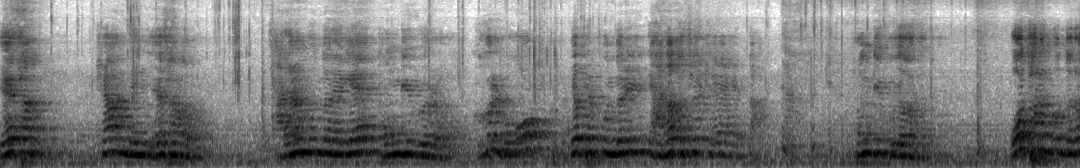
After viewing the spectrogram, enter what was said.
예산 제한된 예산으로 잘하는 분들에게 동기부여를 하고 그걸 보고 옆에 분들이 야 나도 저렇게 해야겠다 동기부여가 되고 못하는 분들은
